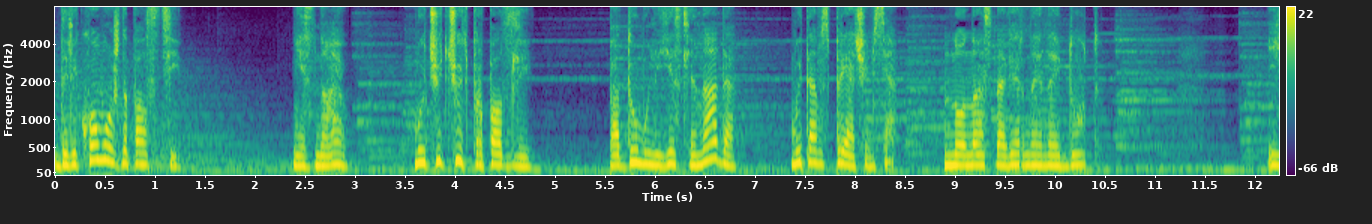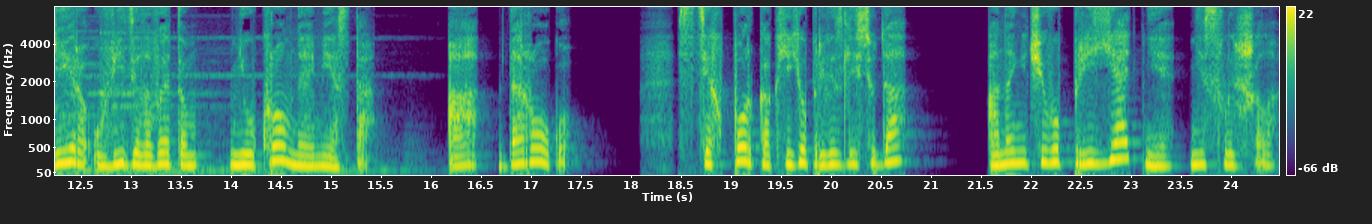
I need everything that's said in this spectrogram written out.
Далеко можно ползти? Не знаю. Мы чуть-чуть проползли. Подумали, если надо, мы там спрячемся. Но нас, наверное, найдут. Лира увидела в этом не укромное место, а дорогу. С тех пор, как ее привезли сюда, она ничего приятнее не слышала.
